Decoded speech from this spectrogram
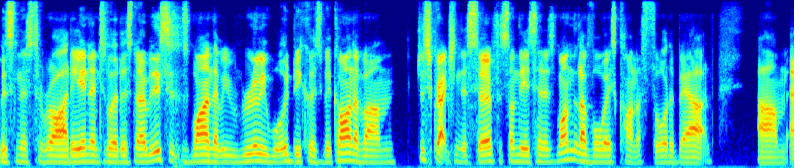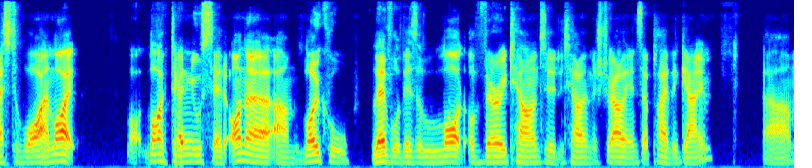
listeners to write in and to let us know, but this is one that we really would because we're kind of um just scratching the surface on this, and it's one that I've always kind of thought about um as to why. And like like Daniel said, on a um local level, there's a lot of very talented Italian Australians that play the game. Um.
